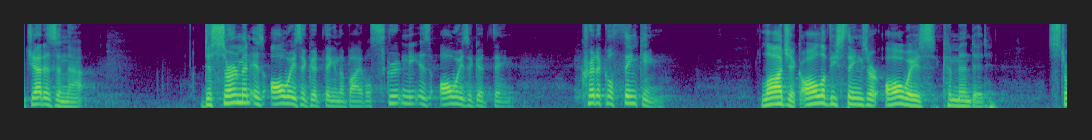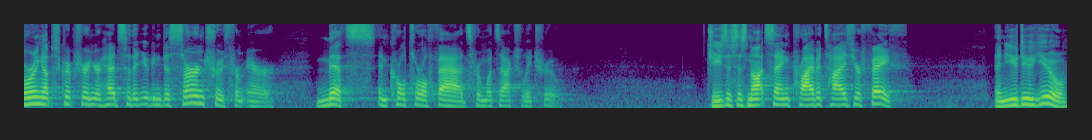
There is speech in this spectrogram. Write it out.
jettison that. Discernment is always a good thing in the Bible. Scrutiny is always a good thing. Critical thinking, logic, all of these things are always commended. Storing up scripture in your head so that you can discern truth from error, myths and cultural fads from what's actually true. Jesus is not saying privatize your faith and you do you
